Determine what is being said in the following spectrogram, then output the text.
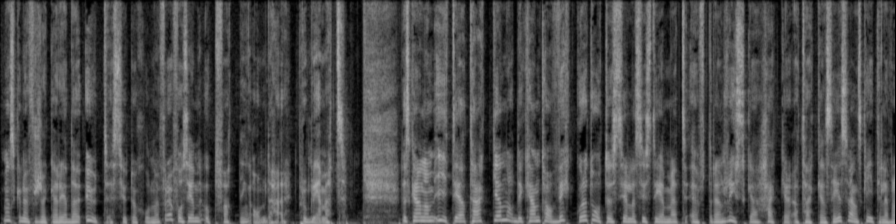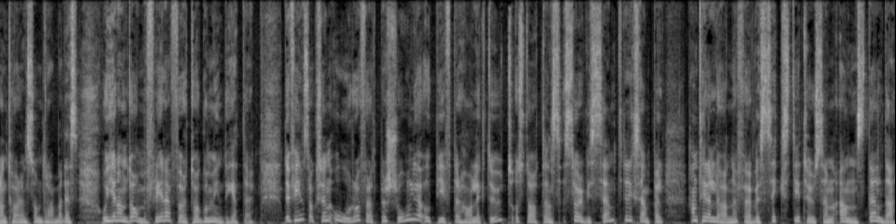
men ska nu försöka reda ut situationen för att få sig en uppfattning om det här problemet. Det ska handla om IT-attacken och det kan ta veckor att återställa systemet efter den ryska hackerattacken, säger svenska IT-leverantören som drabbades och genom dem flera företag och myndigheter. Det finns också en oro för att personliga uppgifter har läckt ut och Statens servicecenter till exempel hanterar löner för över 60 000 anställda.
